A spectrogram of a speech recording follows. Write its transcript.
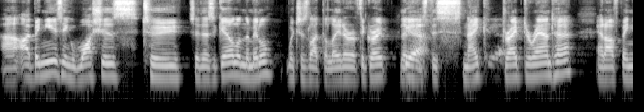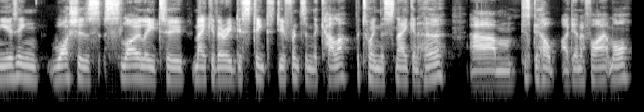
Uh, I've been using washes to. So there's a girl in the middle, which is like the leader of the group, that Yeah. has this snake draped around her. And I've been using washes slowly to make a very distinct difference in the color between the snake and her, um, just to help identify it more.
